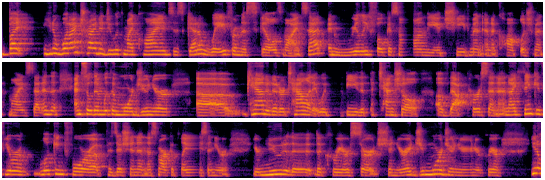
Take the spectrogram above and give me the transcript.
But you know what i try to do with my clients is get away from the skills mindset and really focus on the achievement and accomplishment mindset. And the and so then with a more junior uh, candidate or talent it would be the potential of that person. And i think if you're looking for a position in this marketplace and you're you're new to the the career search and you're a more junior in your career you know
